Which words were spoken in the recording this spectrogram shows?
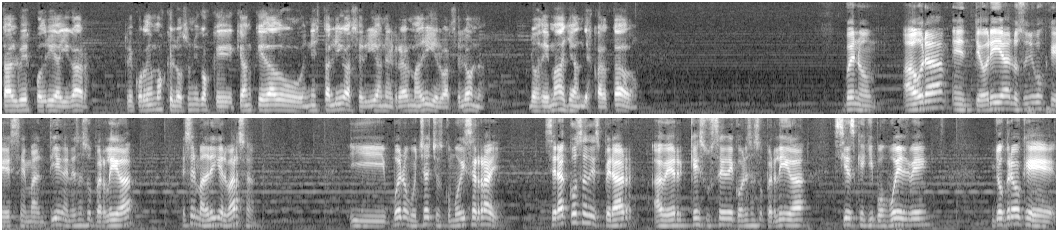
tal vez podría llegar. Recordemos que los únicos que, han quedado en esta liga serían el Real Madrid y el Barcelona. Los demás ya han descartado. Bueno, ahora en teoría los únicos que se mantienen en esa Superliga es el Madrid y el Barça. Y bueno muchachos, como dice Ray, Será cosa de esperar a ver qué sucede con esa Superliga, si es que equipos vuelven. Yo creo que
